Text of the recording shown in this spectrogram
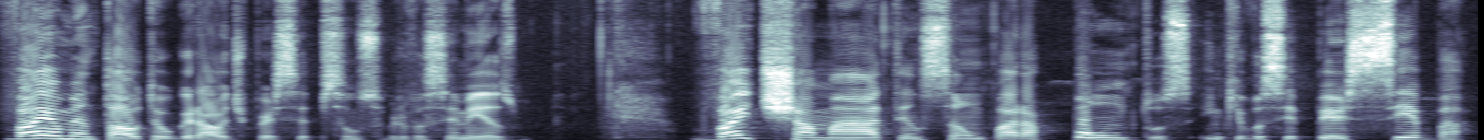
vai aumentar o teu grau de percepção sobre você mesmo, vai te chamar a atenção para pontos em que você perceba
